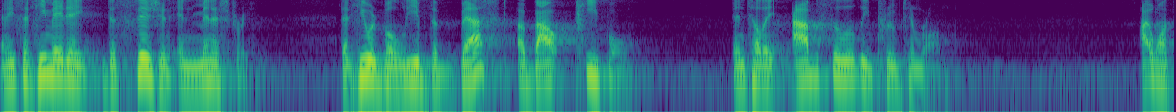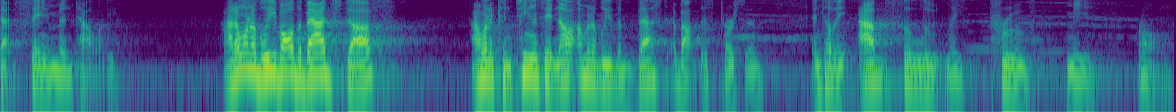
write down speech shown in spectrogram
And he said he made a decision in ministry that he would believe the best about people until they absolutely proved him wrong. I want that same mentality. I don't want to believe all the bad stuff. I want to continue to say, no, I'm going to believe the best about this person until they absolutely prove me wrong.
